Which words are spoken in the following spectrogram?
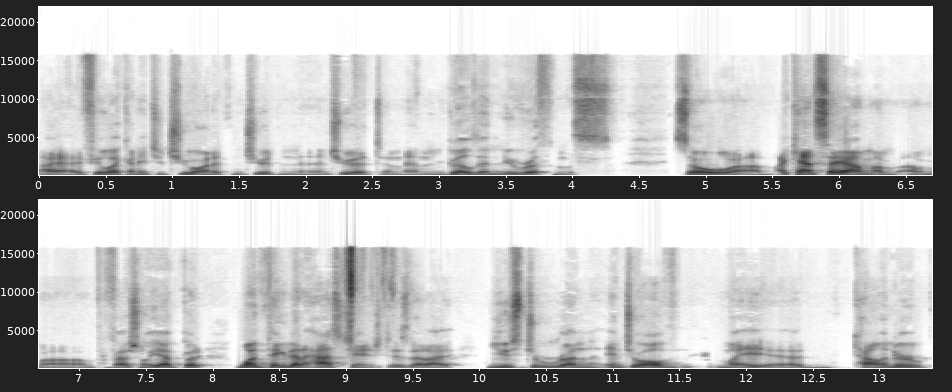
I, I, feel like I need to chew on it and chew it and, and chew it and, and build in new rhythms so um, I can't say I'm, I'm, I'm a professional yet, but one thing that has changed is that I used to run into all my uh, calendar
